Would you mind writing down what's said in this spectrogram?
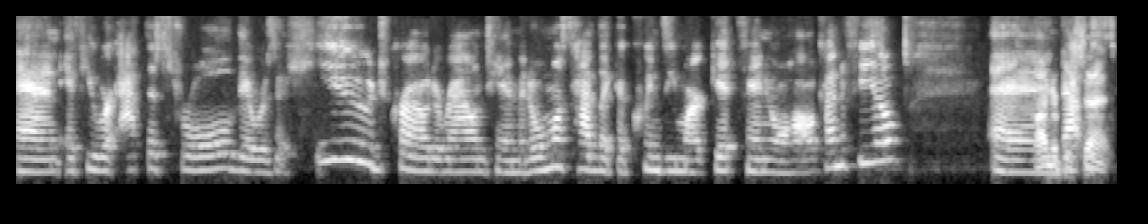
And if you were at the stroll, there was a huge crowd around him. It almost had like a Quincy Market, Faneuil Hall kind of feel. And that 100%. was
